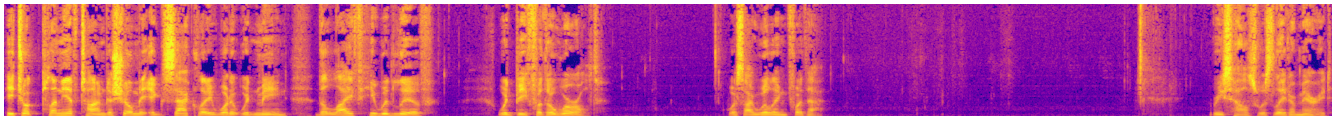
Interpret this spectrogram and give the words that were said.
He took plenty of time to show me exactly what it would mean. The life he would live would be for the world. Was I willing for that? Rees Howells was later married,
